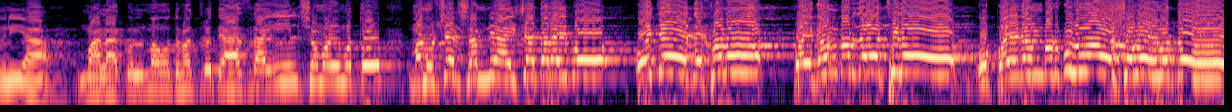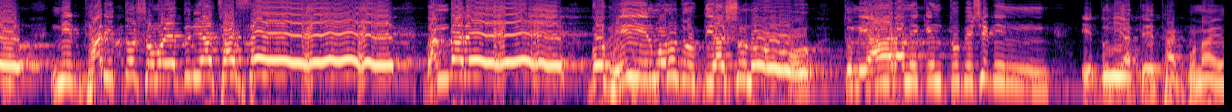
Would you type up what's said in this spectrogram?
দুনিয়া। মালাকুল মাউদ হজরতে আজরাইল সময় মতো মানুষের সামনে আইসা দাঁড়াইব ওই যে দেখো না পয়গাম্বর যারা ছিল ও পয়গাম্বরগুলো সময় মতো নির্ধারিত সময়ে দুনিয়া ছাড়ছে। বান্দারে গভীর মনোযোগ দিয়া শুনো। তুমি আর আমি কিন্তু বেশি দিন এ দুনিয়াতে থাকব না, এ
